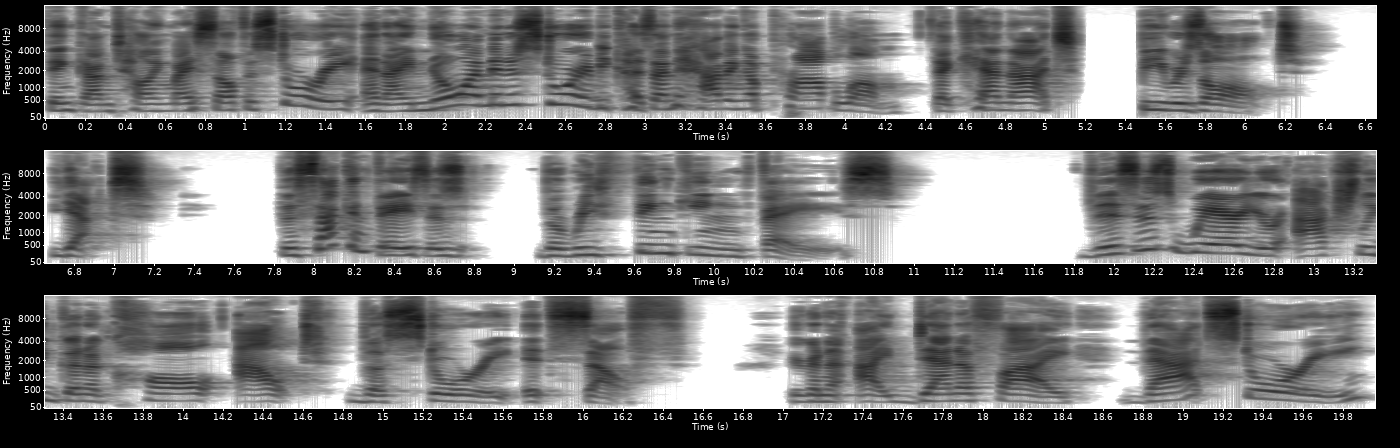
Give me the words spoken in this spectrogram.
think I'm telling myself a story and I know I'm in a story because I'm having a problem that cannot be resolved yet. The second phase is the rethinking phase. This is where you're actually going to call out the story itself. You're going to identify that story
